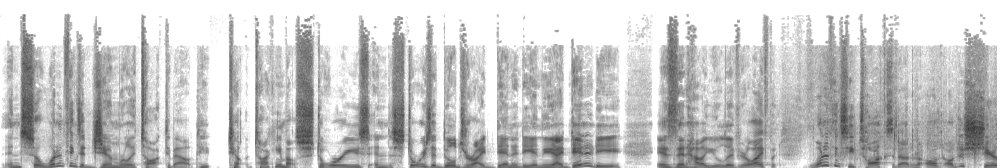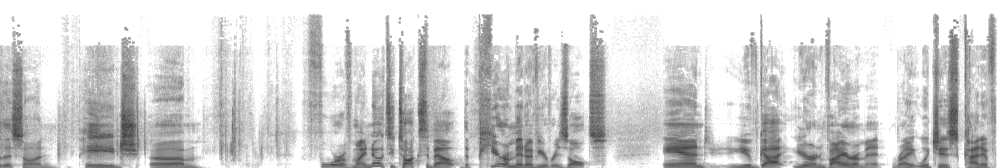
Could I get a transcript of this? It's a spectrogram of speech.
And so, one of the things that Jim really talked about, he t- talking about stories and the stories that build your identity, and the identity is then how you live your life. But one of the things he talks about, and I'll, I'll just share this on page um, four of my notes, he talks about the pyramid of your results. And you've got your environment, right, which is kind of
